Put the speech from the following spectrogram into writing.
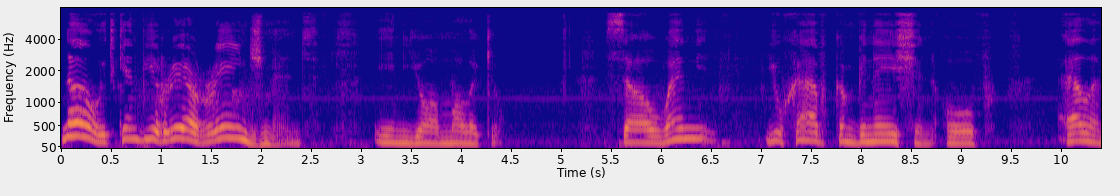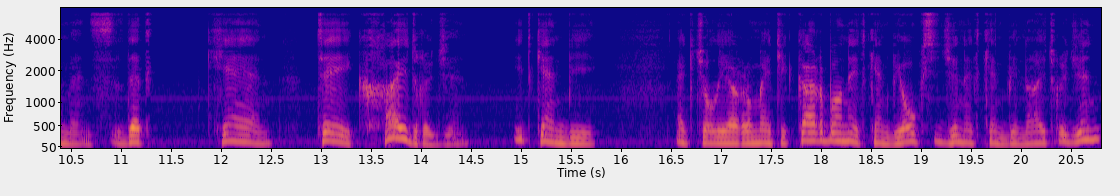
Now it can be rearrangement in your molecule. So when you have combination of elements that can take hydrogen, it can be actually aromatic carbon, it can be oxygen, it can be nitrogen,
